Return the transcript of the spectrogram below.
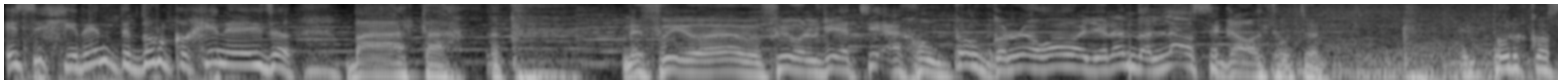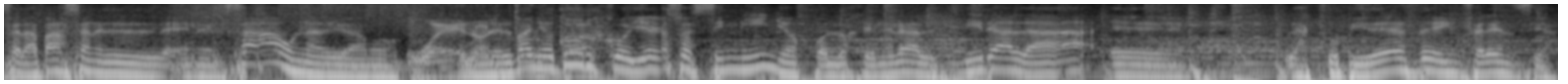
ese gerente turco genio haya dicho, basta. Me fui, me fui, volví a, Hong Kong con una guagua llorando al lado, se acabó esta cuestión. El turco se la pasa en el, en el sauna, digamos. Bueno, en el el baño turco. turco, y eso es sin niños, por lo general. Mira la, eh, la estupidez de inferencia.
